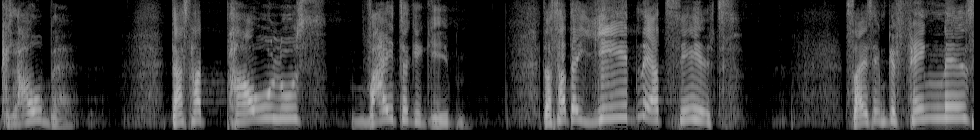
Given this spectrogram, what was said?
Glaube. Das hat Paulus weitergegeben. Das hat er jedem erzählt. Sei es im Gefängnis,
